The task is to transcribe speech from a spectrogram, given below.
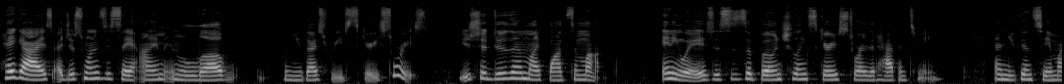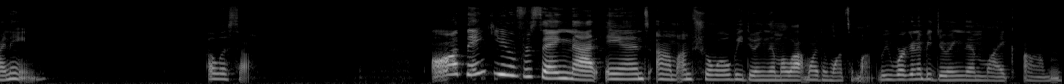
Hey guys, I just wanted to say I'm in love when you guys read scary stories. You should do them like once a month. Anyways, this is a bone chilling scary story that happened to me. And you can say my name Alyssa. Aw, thank you for saying that. And um, I'm sure we'll be doing them a lot more than once a month. We were going to be doing them like um,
